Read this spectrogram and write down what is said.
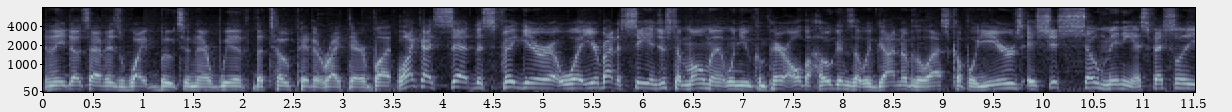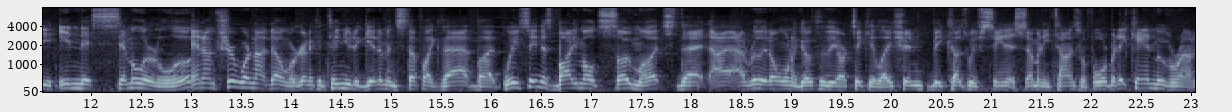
and then he does have his white boots in there with the toe pivot right there, but like I said, this figure, what you're about to see in just a moment when you compare all the Hogans that we've gotten over the last couple years, it's just so many, especially in this similar look, and I'm sure we're not done. We're going to continue to get them and stuff like that, but we've seen this body mold so much that I, I really don't want to go through the articulation because we've seen it so many times before, but it can move around.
